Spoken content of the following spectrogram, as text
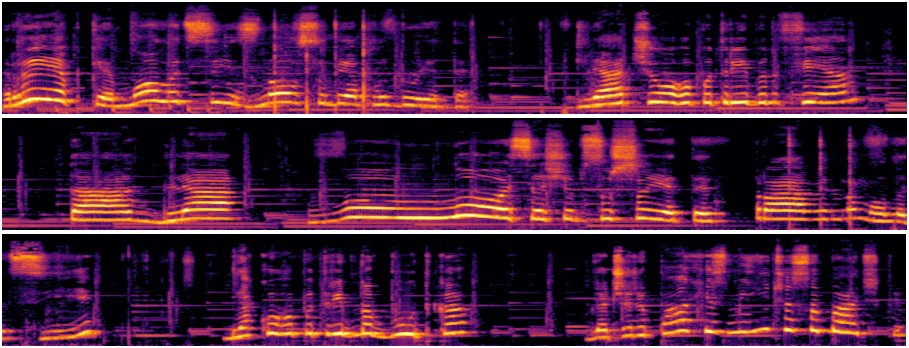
рибки. Молодці, знов собі аплодуєте. Для чого потрібен фен? Так, для волосся, щоб сушити. Правильно, молодці. Для кого потрібна будка? Для черепахи, змії чи собачки?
